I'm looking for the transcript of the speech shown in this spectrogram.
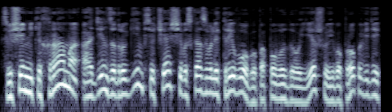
Священники храма один за другим все чаще высказывали тревогу по поводу Ешу и его проповедей,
